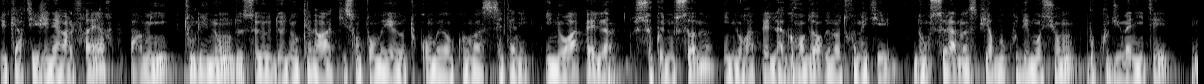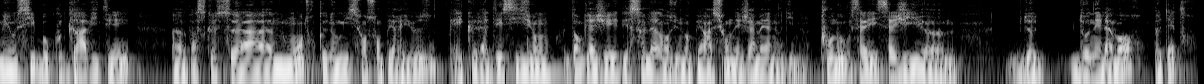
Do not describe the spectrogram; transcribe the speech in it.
du quartier général Frère, parmi tous les noms de ceux de nos camarades qui sont tombés, euh, tombés au coma cette année. Il nous rappelle ce que nous sommes, il nous rappelle la grandeur de notre métier. Donc cela m'inspire beaucoup d'émotion, beaucoup d'humanité, mais aussi beaucoup de gravité, euh, parce que cela nous montre que nos missions sont périlleuses et que la décision d'engager des soldats dans une opération n'est jamais anodine. Pour nous, vous savez, il s'agit euh, de donner la mort, peut-être,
